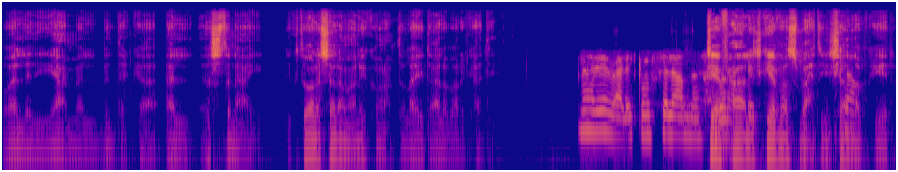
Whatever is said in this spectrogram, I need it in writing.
والذي يعمل بالذكاء الاصطناعي. دكتورة السلام عليكم ورحمة الله تعالى وبركاته. أهلا وعليكم السلام كيف حالك؟ كيف أصبحتي إن شاء الله بخير.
